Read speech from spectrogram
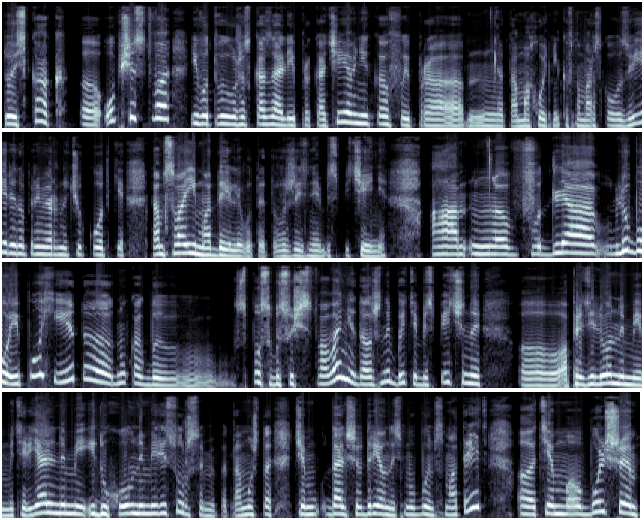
То есть как э, общество, и вот вы уже сказали и про кочевников, и про там, охотников на морского зверя, например, на Чукотке, там свои модели вот этого жизнеобеспечения. А для любой эпохи это, ну, как бы способы существования должны быть обеспечены э, определенными материальными и духовными ресурсами, потому что чем дальше в древность мы будем смотреть, э, тем больше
